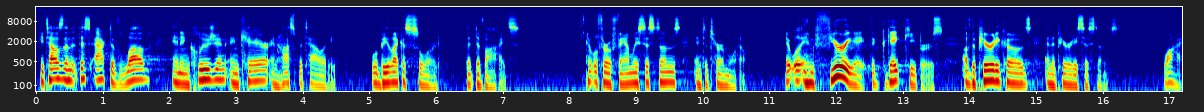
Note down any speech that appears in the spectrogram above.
He tells them that this act of love and inclusion and care and hospitality will be like a sword that divides. It will throw family systems into turmoil. It will infuriate the gatekeepers of the purity codes and the purity systems. Why?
